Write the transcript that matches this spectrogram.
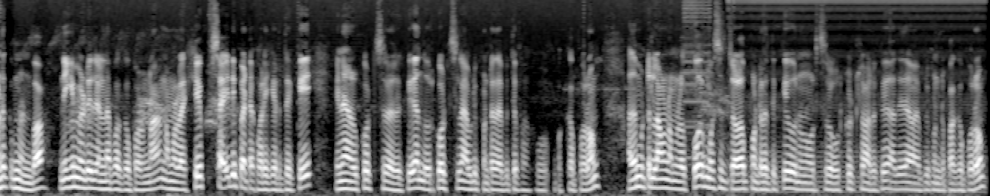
வணக்கம் நண்பா. நீங்கள் வீடியோவில் என்ன பார்க்க போகிறோம்னா நம்மளோட ஹிப் சைடு பேட்டை குறைக்கிறதுக்கு என்ன ஒரு கோட்ஸில் இருக்குது அந்த ஒரு கோட்ஸ்லாம் எப்படி பண்ணுறதை பற்றி பார்க்க பார்க்க போகிறோம் அது மட்டும் இல்லாமல் நம்மளோட கோர் மசில் டெவலப் பண்ணுறதுக்கு ஒரு ஒரு சில ஒர்க் அவுட்லாம் இருக்குது அதை எப்படி பண்ணி பார்க்க போகிறோம்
